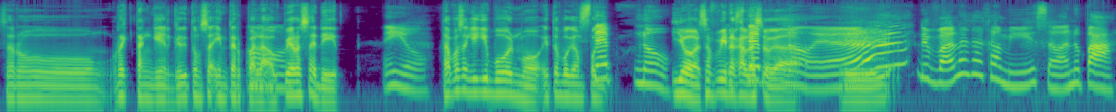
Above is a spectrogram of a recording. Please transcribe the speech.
sarong rectangle, ganitong sa interpalaog, Oo. pero sa date. Iyo. Tapos ang gigibuhon mo, ito bagang pag... Step, no. Yo, sa pinakalas Step, baga. no. Yeah. Eh, Di ba? Nakakamiss. So, ano pa?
